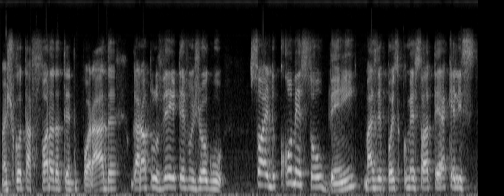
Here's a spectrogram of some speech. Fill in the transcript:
mas ficou tá fora da temporada. O Garoppolo veio, teve um jogo sólido, começou bem, mas depois começou a ter aqueles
